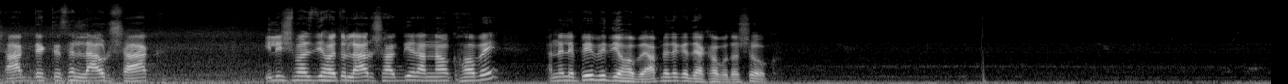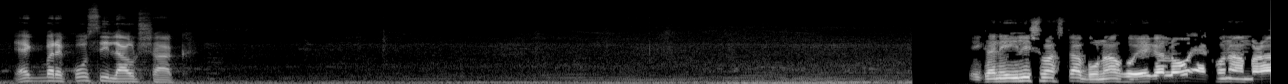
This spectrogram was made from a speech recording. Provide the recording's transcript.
শাক দেখতেছেন, লাউর শাক। ইলিশ মাছ দিয়ে হয়তো লাউ, শাক দিয়ে রান্না হবে, আর নাহলে পেঁপে দিয়ে হবে। আপনাদেরকে দেখাবো, দর্শক। একবারে কষি লাউর শাক। এখানে ইলিশ মাছটা বোনা হয়ে গেল। এখন আমরা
